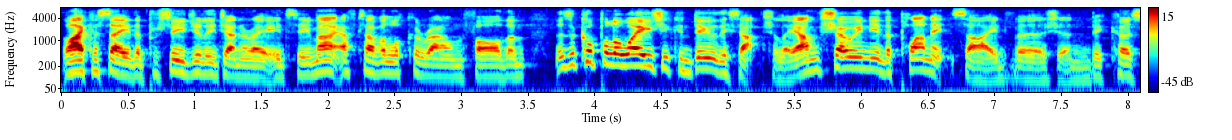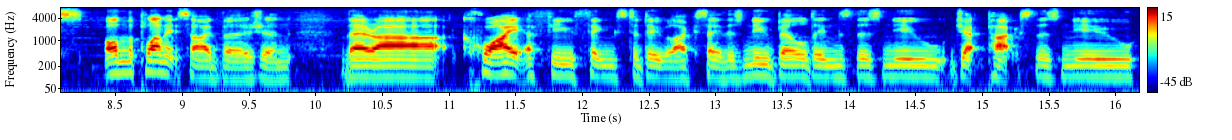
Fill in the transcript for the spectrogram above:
Like I say, they're procedurally generated, so you might have to have a look around for them. There's a couple of ways you can do this actually. I'm showing you the planet side version because on the planet side version there are quite a few things to do. Like I say, there's new buildings, there's new jetpacks, there's new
